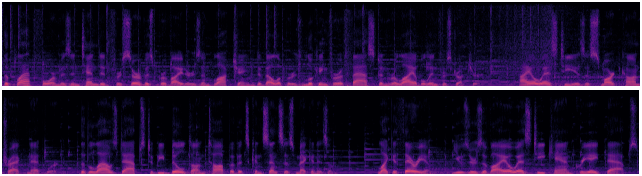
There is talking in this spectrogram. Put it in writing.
The platform is intended for service providers and blockchain developers looking for a fast and reliable infrastructure. IOST is a smart contract network that allows dApps to be built on top of its consensus mechanism. Like Ethereum, users of IOST can create dApps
